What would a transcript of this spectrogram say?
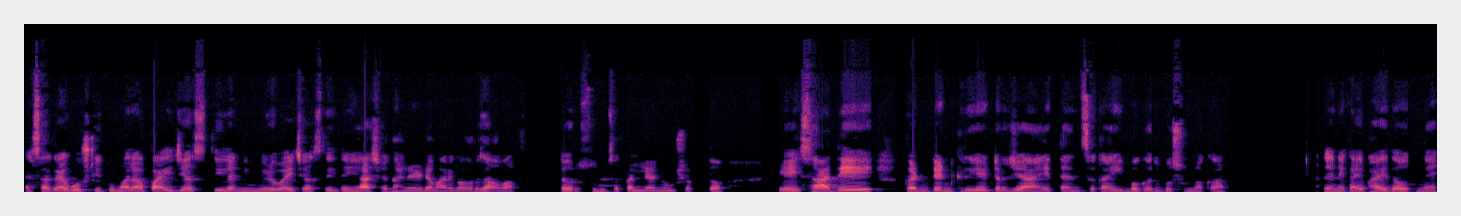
या सगळ्या गोष्टी तुम्हाला पाहिजे असतील आणि मिळवायच्या असतील तर ह्या अशा घाणेरड्या मार्गावर जावा. तर तुमचं कल्याण होऊ शकतं. हे साधे कंटेंट क्रिएटर जे आहेत त्यांचं काही बघत बसू नका. त्याने काही फायदा होत नाही.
